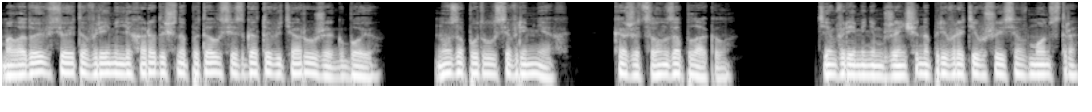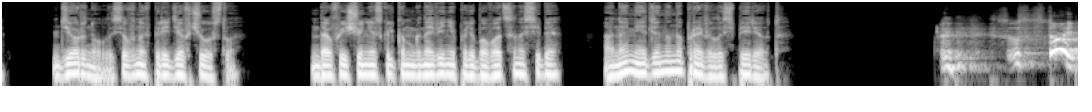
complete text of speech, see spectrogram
Молодой все это время лихорадочно пытался изготовить оружие к бою, но запутался в ремнях. Кажется, он заплакал. Тем временем женщина, превратившаяся в монстра, дернулась, вновь перейдя в чувство. Дав еще несколько мгновений полюбоваться на себя, она медленно направилась вперед. «Стой!»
